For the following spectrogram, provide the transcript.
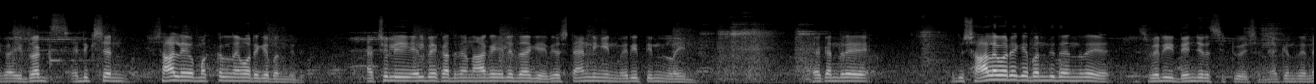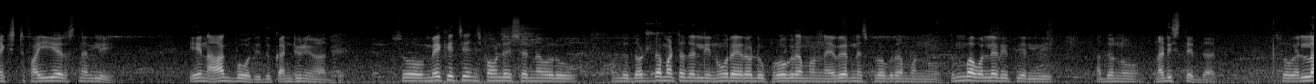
ಈಗ ಈ ಡ್ರಗ್ಸ್ ಎಡಿಕ್ಷನ್ ಶಾಲೆ ಮಕ್ಕಳನ್ನವರೆಗೆ ಬಂದಿದೆ. ಆ್ಯಕ್ಚುಲಿ ಹೇಳ್ಬೇಕಾದ್ರೆ ನಾನು ಆಗ ಹೇಳಿದಾಗೆ we are standing in very thin line ಯಾಕಂದರೆ ಇದು ಶಾಲೆವರೆಗೆ ಬಂದಿದೆ ಅಂದರೆ ಇಟ್ಸ್ ವೆರಿ ಡೇಂಜರಸ್ ಸಿಚುವೇಶನ್ ಯಾಕೆಂದರೆ ನೆಕ್ಸ್ಟ್ ಫೈವ್ ಇಯರ್ಸ್ನಲ್ಲಿ ಏನು ಆಗ್ಬೋದು, ಇದು ಕಂಟಿನ್ಯೂ ಆದರೆ. So make a change foundation ಅವರು ಒಂದು ದೊಡ್ಡ ಮಟ್ಟದಲ್ಲಿ ನೂರ ಎರಡು ಪ್ರೋಗ್ರಾಮನ್ನು ಅವೇರ್ನೆಸ್ ಪ್ರೋಗ್ರಾಮನ್ನು ತುಂಬ ಒಳ್ಳೆ ರೀತಿಯಲ್ಲಿ ಅದನ್ನು ನಡೆಸ್ತಿದ್ದಾರೆ. ಸೊ ಎಲ್ಲ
